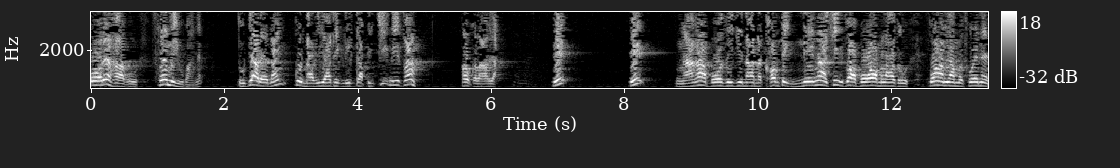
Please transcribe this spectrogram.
ပေါ်တဲ့ဟာကိုဆွဲမယူပါနဲ့သူပြတဲ့အတိုင်းကိုနာရီယာထိတ်ကလေးကပ်ပြီးကြည့်နေသမ်းဟုတ်ကလားဗျဟင်ဟင်ငါကပေါ်စီချင်တာနှခေါင်းတိတ်နေငါရှိသွားပေါ်ရမလားဆိုသွားများမဆွဲနဲ့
